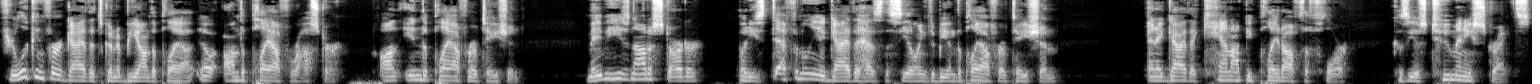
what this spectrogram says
if you're looking for a guy that's going to be on the playoff uh, on the playoff roster, on in the playoff rotation, maybe he's not a starter, but he's definitely a guy that has the ceiling to be in the playoff rotation, and a guy that cannot be played off the floor because he has too many strengths.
